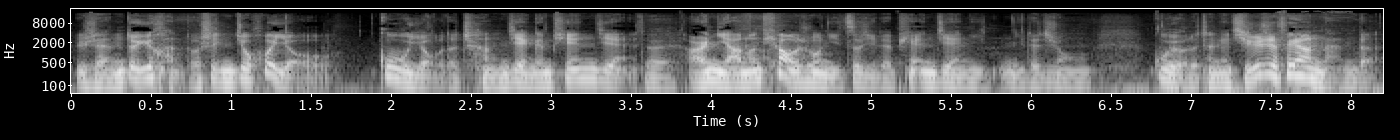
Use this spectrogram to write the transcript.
人对于很多事情就会有。固有的成见跟偏见，对，而你要能跳出你自己的偏见，你你的这种固有的成见，其实是非常难的。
